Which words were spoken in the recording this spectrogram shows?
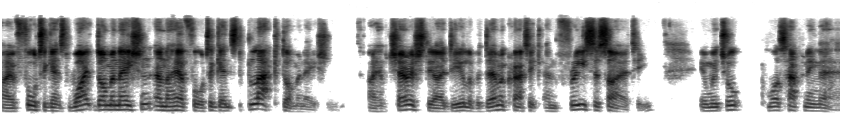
I have fought against white domination and I have fought against black domination. I have cherished the ideal of a democratic and free society in which all, what's happening there?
